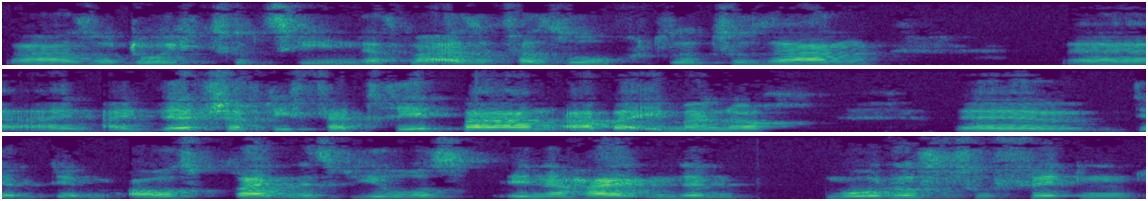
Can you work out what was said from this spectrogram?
äh, so durchzuziehen, dass man also versucht sozusagen äh, ein, ein wirtschaftlich vertretbaren, aber immer noch äh, dem, dem Ausbreiten des Virus innehaltenden Modus zu finden,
